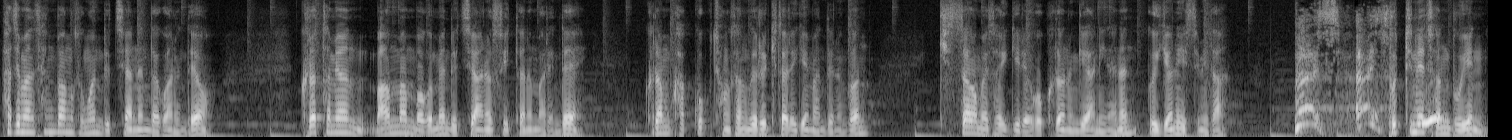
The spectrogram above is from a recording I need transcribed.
하지만 생방송은 늦지 않는다고 하는데요. 그렇다면 마음만 먹으면 늦지 않을 수 있다는 말인데 그럼 각국 정상들을 기다리게 만드는 건 기싸움에서 이기려고 그러는 게 아니냐는 의견이 있습니다. 푸틴의 전 부인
